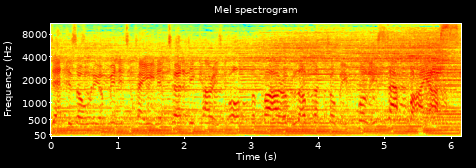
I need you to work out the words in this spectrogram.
death is only a minute's pain. Eternity carries forth the fire of love that shall be fully sapped by us.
